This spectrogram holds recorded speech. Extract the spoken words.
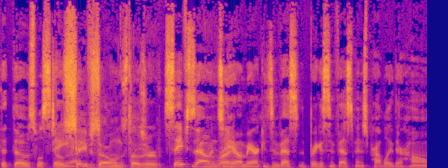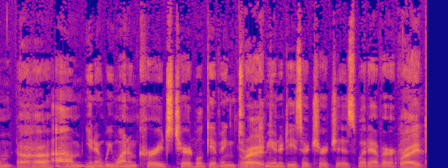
that those will stay So safe zones, those are Safe zones, Right. you know, Americans invest. The biggest investment is probably their home. Uh-huh. Um, you know, we want to encourage charitable giving to our communities, our churches, whatever. Right.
